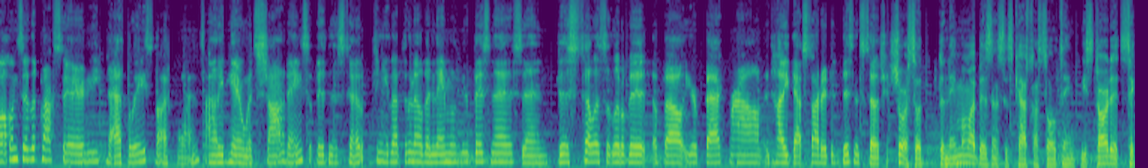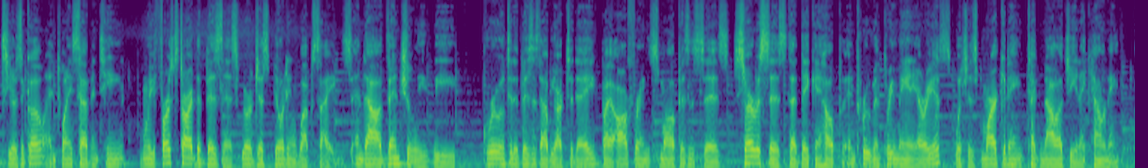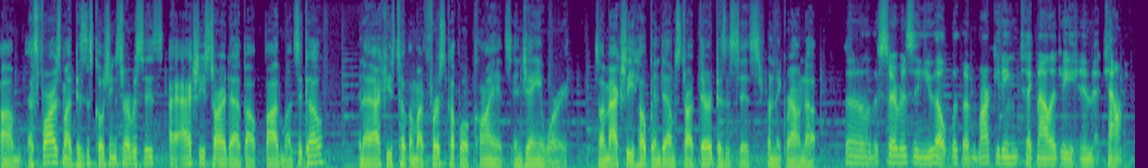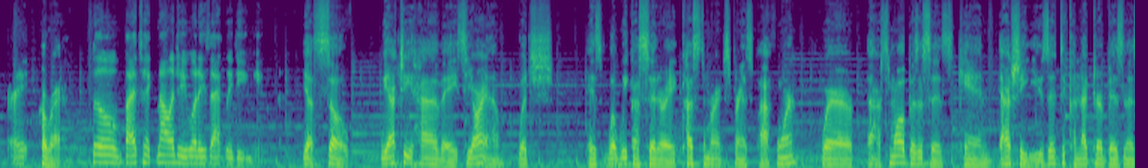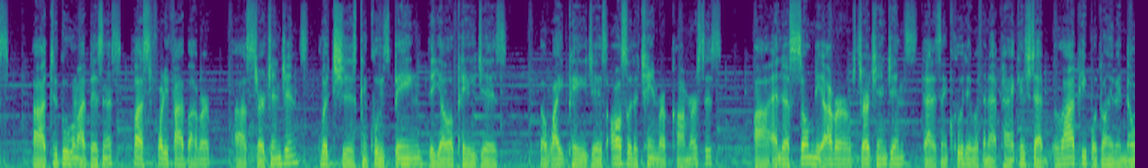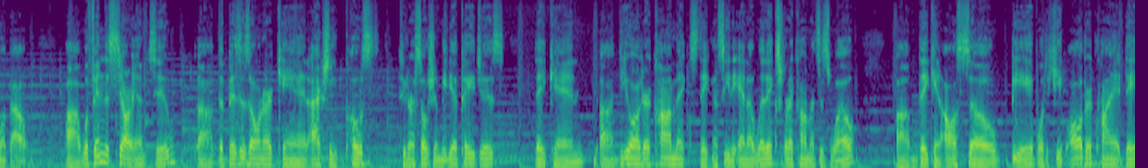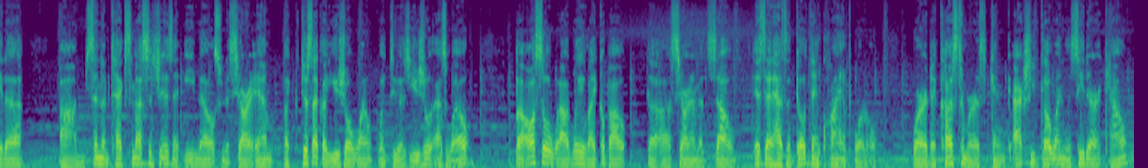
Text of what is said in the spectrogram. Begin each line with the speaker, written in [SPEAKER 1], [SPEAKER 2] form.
[SPEAKER 1] Welcome to the Prosperity Pathways podcast. I'm here with Sean Banks, a business coach. Can you let them know the name of your business and just tell us a little bit about your background and how you got started in business coaching?
[SPEAKER 2] Sure. So the name of my business is Cache Consulting. We started six years ago in 2017. When we first started the business, we were just building websites, and now eventually we grew into the business that we are today by offering small businesses services that they can help improve in three main areas, which is marketing, technology, and accounting. Um, as far as my business coaching services, I actually started that about five months ago, and I actually took on my first couple of clients in January. So I'm actually helping them start their businesses from the ground up.
[SPEAKER 1] So the services you help with are marketing, technology, and accounting, right?
[SPEAKER 2] Correct.
[SPEAKER 1] So by technology, what exactly do you mean?
[SPEAKER 2] Yes. So we actually have a CRM, which is what we consider a customer experience platform where our small businesses can actually use it to connect their business uh, to Google My Business, plus 45 other uh, search engines, which is, concludes Bing, the Yellow Pages, the White Pages, also the Chamber of Commerce's. Uh, and there's so many other search engines that is included within that package that a lot of people don't even know about. Uh, within the CRM too, uh, the business owner can actually post to their social media pages. They can uh, view all their comments. They can see the analytics for their comments as well. Um, they can also be able to keep all their client data, um, send them text messages and emails from the CRM, like just like a usual one would do as usual as well. But also, what I really like about the uh, CRM itself is that it has a built-in client portal where the customers can actually go in and see their account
